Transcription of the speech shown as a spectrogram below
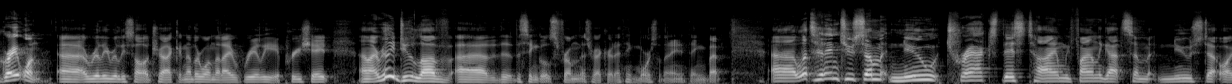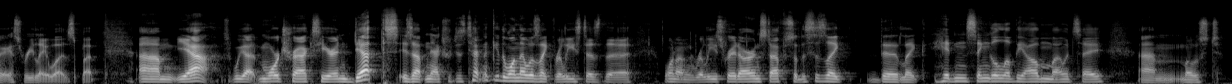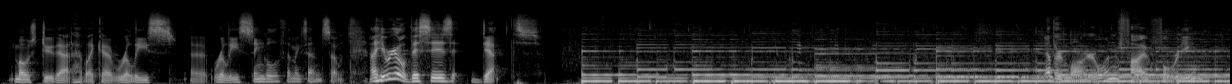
great one, uh, a really, really solid track. Another one that I really appreciate. Um, I really do love uh, the, the singles from this record. I think more so than anything. But uh, let's head into some new tracks this time. We finally got some new stuff. Oh, I guess Relay was, but um, yeah, so we got more tracks here. And Depths is up next, which is technically the one that was like released as the one on release radar and stuff. So this is like the like hidden single of the album, I would say. Um, most most do that have like a release uh, release single if that makes sense. So uh, here we go. This is depths. Another longer one 540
